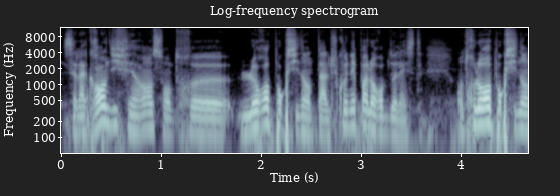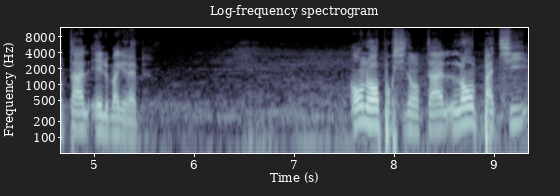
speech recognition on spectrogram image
C'est la grande différence entre l'Europe occidentale, je ne connais pas l'Europe de l'Est, entre l'Europe occidentale et le Maghreb. En Europe occidentale, l'empathie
